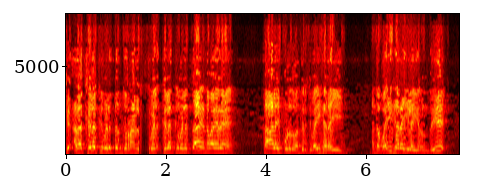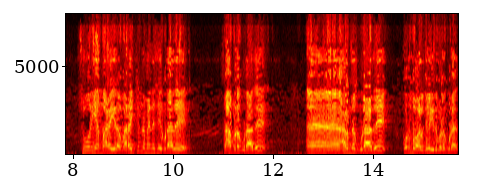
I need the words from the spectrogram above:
கி- அதான் கிழக்கு வெளுத்துன்னு சொல்றாங்க. கிழக்கு வெளுத்தா என்னவாயிரும் காலை பொழுது வந்துருச்சு வைகரை அந்த வைகரையில இருந்து சூரியன் மறைகிற வரைக்கும் நம்ம என்ன செய்யக்கூடாது? சாப்பிடக்கூடாது. அருந்தக்கூடாது குடும்ப வாழ்க்கையில் ஈடுபடக்கூடாது.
